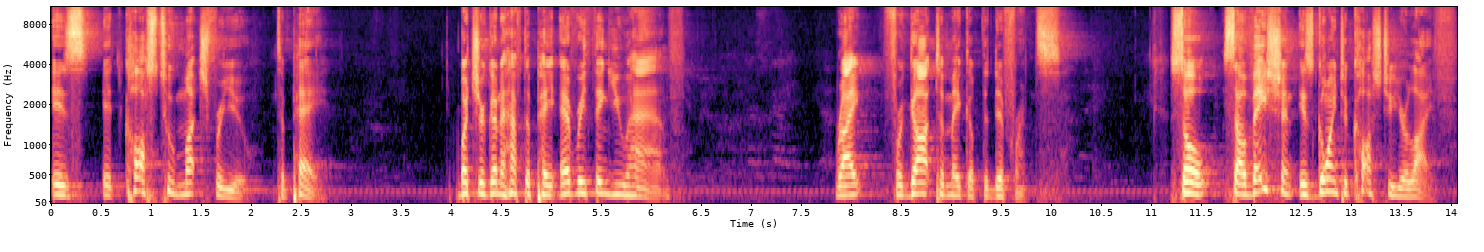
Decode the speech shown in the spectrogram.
is it costs too much for you to pay, but you're going to have to pay everything you have, right, for God to make up the difference. So salvation is going to cost you your life.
